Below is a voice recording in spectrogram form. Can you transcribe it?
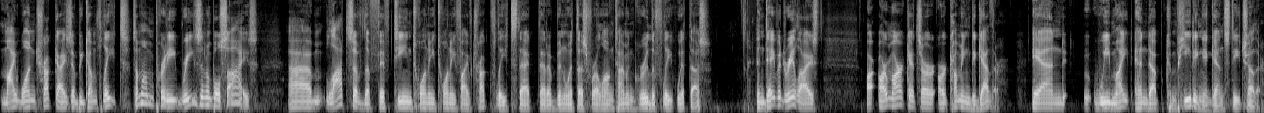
my one truck guys have become fleets, some of them pretty reasonable size. Um, lots of the 15, 20, 25 truck fleets that, that have been with us for a long time and grew the fleet with us. And David realized our, our markets are, are coming together and we might end up competing against each other.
